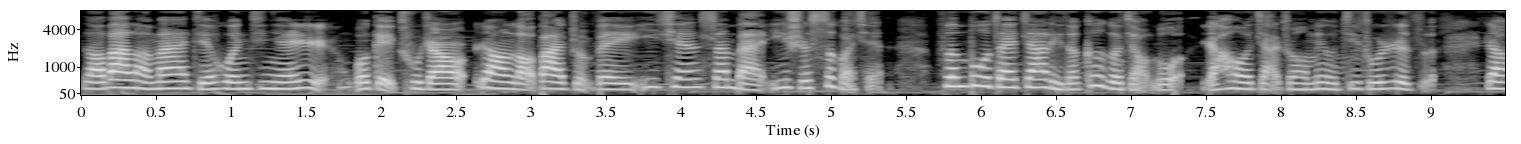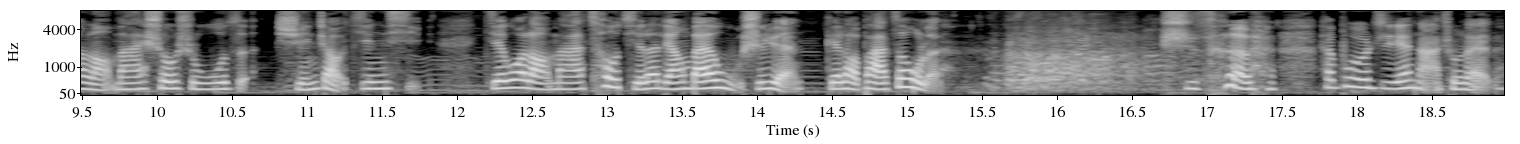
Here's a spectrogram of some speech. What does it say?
老爸老妈结婚纪念日我给出招让老爸准备一千三百一十四块钱分布在家里的各个角落然后假装没有记住日子让老妈收拾屋子寻找惊喜。结果老妈凑齐了两百五十元给老爸揍了。失策了还不如直接拿出来的。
